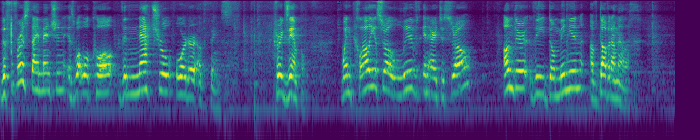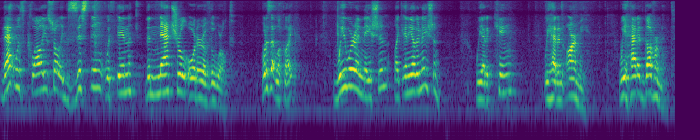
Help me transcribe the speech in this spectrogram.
The first dimension is what we'll call the natural order of things. For example, when Klal Yisrael lived in Eretz Yisrael under the dominion of David HaMelech, that was Klal Yisrael existing within the natural order of the world. What does that look like? We were a nation like any other nation. We had a king, we had an army, we had a government,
